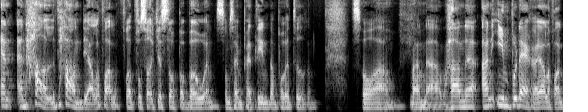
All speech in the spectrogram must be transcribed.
en, en halv hand i alla fall för att försöka stoppa Bowen som sen petade in den på returen. Så, uh, men uh, han, han imponerar i alla fall.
